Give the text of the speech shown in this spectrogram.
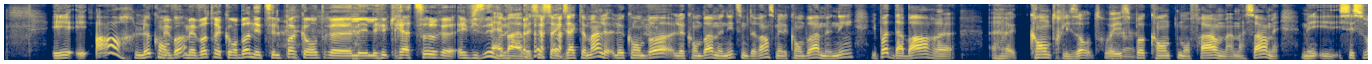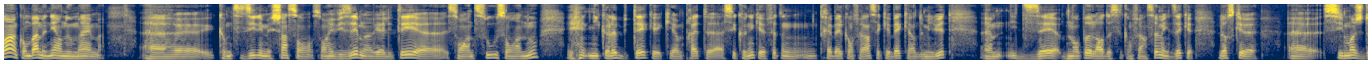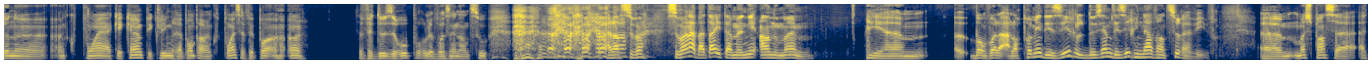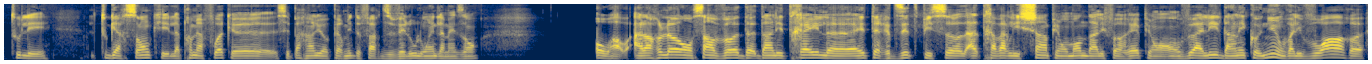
Et, or, le combat. Mais, votre combat n'est-il pas contre euh, les, créatures euh, invisibles? Eh ben, ben, c'est ça, exactement. Le, combat, le combat à mener, tu me devances, mais le combat à mener, il n'est pas d'abord. Euh, contre les autres. Vous voyez, c'est uh-huh. pas contre mon frère, ma, ma soeur, mais, mais c'est souvent un combat mené en nous-mêmes. Euh, comme tu dis, les méchants sont, sont invisibles. En réalité, euh, ils sont en dessous, ils sont en nous. Et Nicolas Butet, qui est un prêtre assez connu, qui a fait une, très belle conférence à Québec en 2008, il disait, non pas lors de cette conférence-là, mais il disait que lorsque euh, si moi je donne un, coup de poing à quelqu'un puis que lui me répond par un coup de poing, ça fait pas un 1. Ça fait 2-0 pour le voisin en dessous. Alors souvent, souvent la bataille est à mener en nous-mêmes. Et euh, euh, bon voilà. Alors premier désir, le deuxième désir, une aventure à vivre. moi je pense à, à, tous les tout garçon qui la première fois que ses parents lui ont permis de faire du vélo loin de la maison Oh wow! Alors là, on s'en va dans les trails euh, interdites, puis ça, à travers les champs, puis on monte dans les forêts, puis on, veut aller dans l'inconnu, on va aller voir. Euh,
